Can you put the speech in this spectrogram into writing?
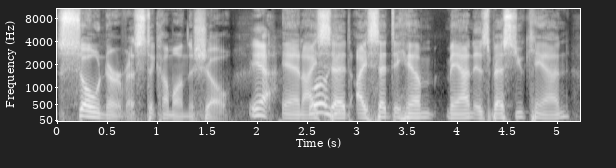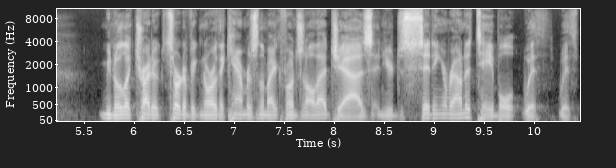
so nervous to come on the show. Yeah. And I Well, he- said, I said to him, man, as best you can, you know, like try to sort of ignore the cameras and the microphones and all that jazz, and you're just sitting around a table with with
